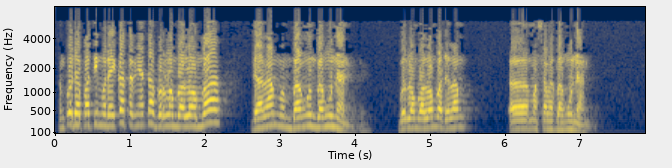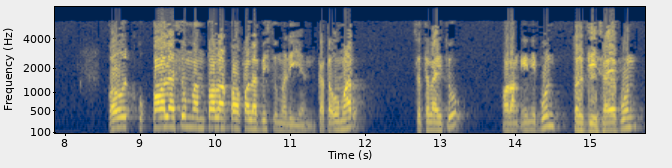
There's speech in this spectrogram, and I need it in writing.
Engkau dapati mereka ternyata berlomba-lomba dalam membangun bangunan, berlomba-lomba dalam uh, masalah bangunan. Qala tsumma talaqa falabistu maliyan. Kata Umar, setelah itu orang ini pun pergi, saya pun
